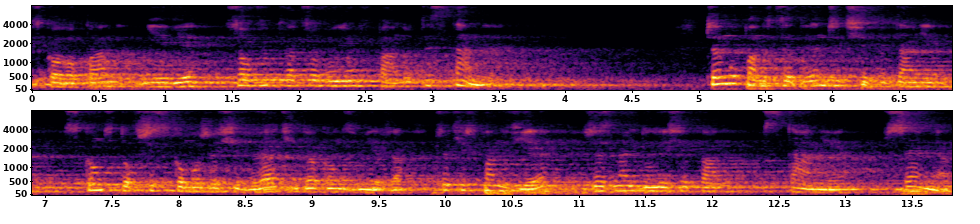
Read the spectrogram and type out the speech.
skoro Pan nie wie, co wypracowują w Panu te stany. Czemu Pan chce dręczyć się pytaniem, skąd to wszystko może się brać i dokąd zmierza? Przecież Pan wie, że znajduje się Pan w stanie przemian.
